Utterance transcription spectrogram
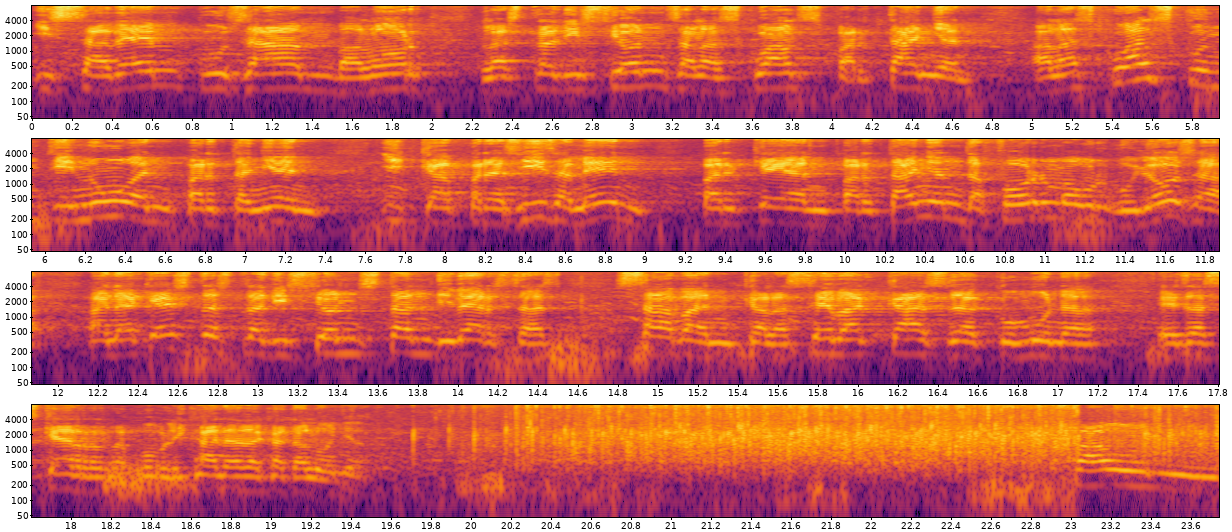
I sabem posar en valor les tradicions a les quals pertanyen, a les quals continuen pertanyent i que precisament perquè en pertanyen de forma orgullosa en aquestes tradicions tan diverses, saben que la seva casa comuna és Esquerra Republicana de Catalunya. Fa un,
